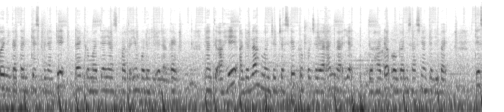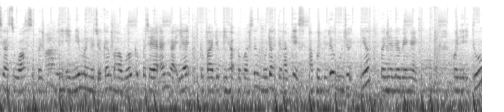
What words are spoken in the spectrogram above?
peningkatan kes penyakit dan kematian yang sepatutnya boleh dielakkan. Yang terakhir adalah menjejaskan kepercayaan rakyat terhadap organisasi yang terlibat. Kes rasuah seperti ini menunjukkan bahawa kepercayaan rakyat kepada pihak berkuasa mudah terhakis apabila wujudnya penyelewengan. Oleh itu,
